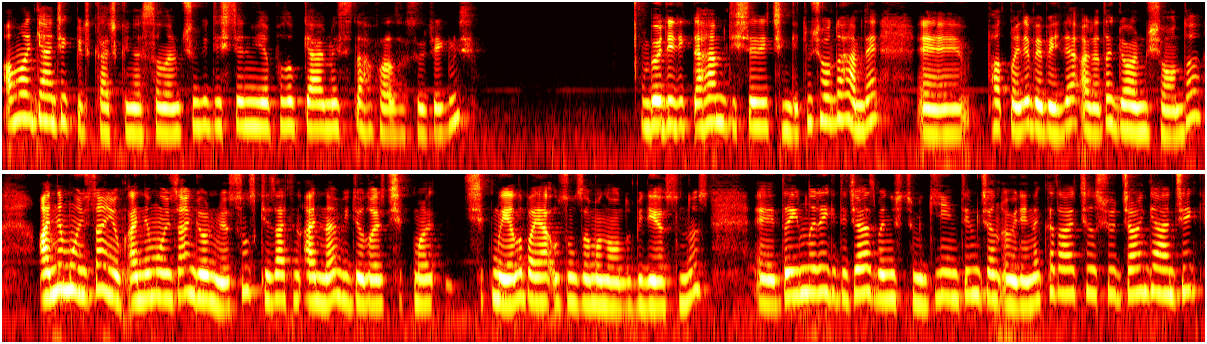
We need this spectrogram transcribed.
ama gelecek birkaç güne sanırım çünkü dişlerinin yapılıp gelmesi daha fazla sürecekmiş. Böylelikle hem dişleri için gitmiş oldu hem de e, Fatma ile bebeği de arada görmüş oldu. Annem o yüzden yok. Annem o yüzden görmüyorsunuz ki zaten annem videoları çıkma, çıkmayalı bayağı uzun zaman oldu biliyorsunuz. E, dayımlara gideceğiz. Ben üstümü giyindim. Can öğlene kadar çalışıyor. Can gelecek.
